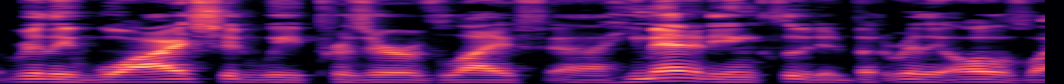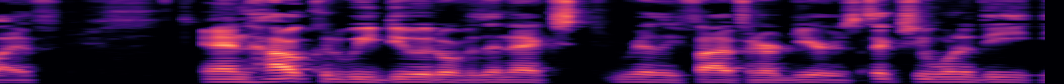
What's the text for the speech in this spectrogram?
really why should we preserve life, uh, humanity included, but really all of life, and how could we do it over the next really 500 years? It's actually one of the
